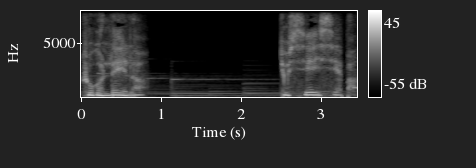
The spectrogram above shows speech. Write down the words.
如果累了，就歇一歇吧。”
